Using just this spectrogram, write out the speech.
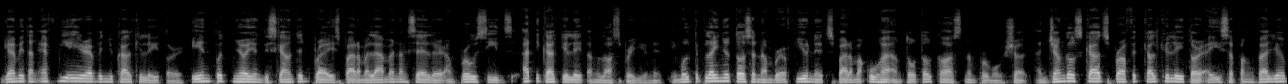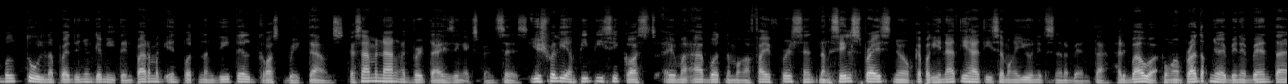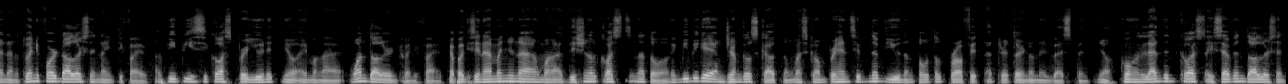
Gamit ang FBA revenue calculator, i-input nyo yung discounted price para malaman ng seller ang proceeds at i-calculate ang loss per unit. I-multiply nyo to sa number of units para makuha ang total cost ng promotion. Ang Jungle Scouts Profit Calculator ay isa pang valuable tool na pwede nyo gamitin para mag-input ng detailed cost breakdowns, kasama na ang advertising expenses. Usually, ang PPC costs ay umaabot ng mga 5% ng sales price nyo kapag hinati-hati sa mga units na nabenta. Halimbawa, kung ang product nyo ay binebenta ng $24.95, ang PPC cost per unit nyo ay mga $1.25. Kapag sinama nyo na ang mga additional costs na to, nagbibigay ang Jungle Scout ng mas comprehensive na view ng total profit at return on investment nyo. Kung ang landed cost ay $7.41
